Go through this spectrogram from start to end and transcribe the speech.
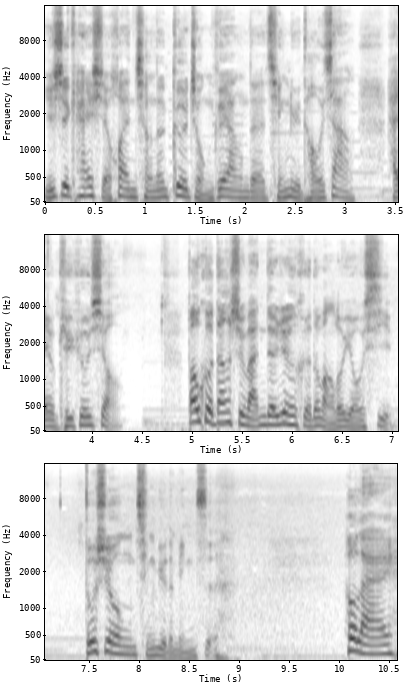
于是开始换成了各种各样的情侣头像，还有 QQ 秀，包括当时玩的任何的网络游戏，都是用情侣的名字。后来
